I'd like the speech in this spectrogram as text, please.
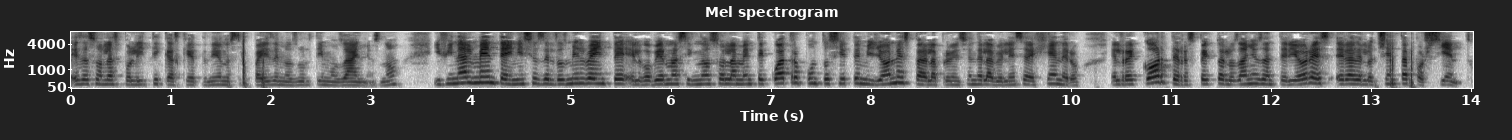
esas son las políticas que ha tenido nuestro país en los últimos años, ¿no? Y finalmente, a inicios del 2020, el gobierno asignó solamente 4.7 millones para la prevención de la violencia de género. El recorte respecto a los años anteriores era del 80%.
